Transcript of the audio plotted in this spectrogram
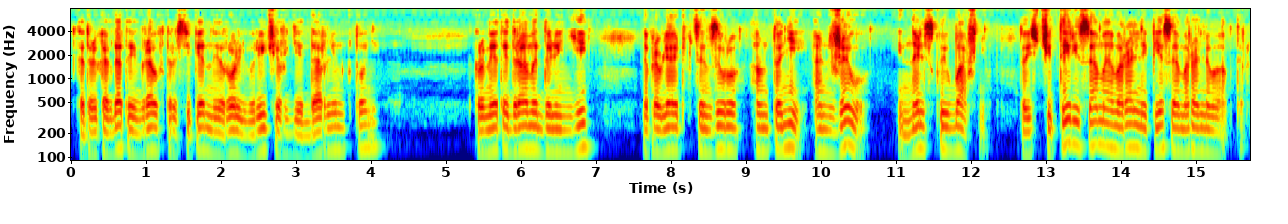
который когда-то играл второстепенную роль в Ричарде Дарлингтоне. Кроме этой драмы Долиньи, направляют в цензуру Антони, Анжелу и Нельскую башню, то есть четыре самые аморальные пьесы аморального автора.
